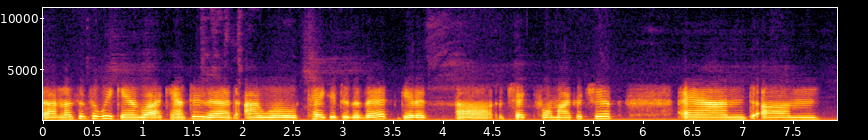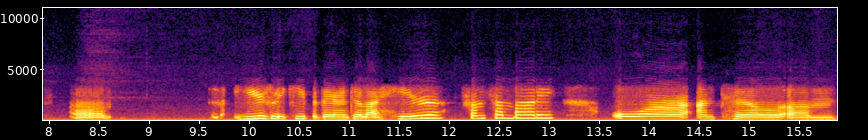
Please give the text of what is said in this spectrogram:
unless it's a weekend where I can't do that, I will take it to the vet, get it uh, checked for microchip, and um, uh, usually keep it there until I hear from somebody or until um,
